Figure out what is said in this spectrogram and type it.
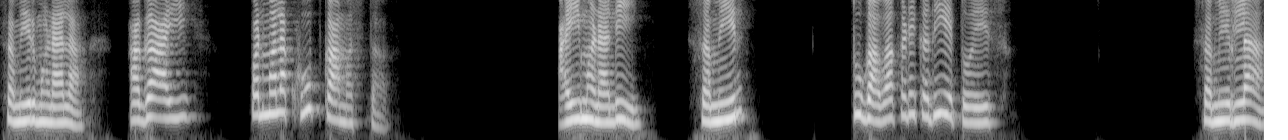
समीर म्हणाला अगं आई पण मला खूप काम असतं. आई म्हणाली समीर तू गावाकडे कधी येतोयस? समीरला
